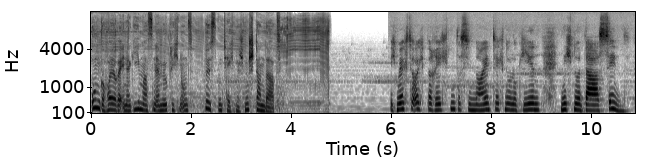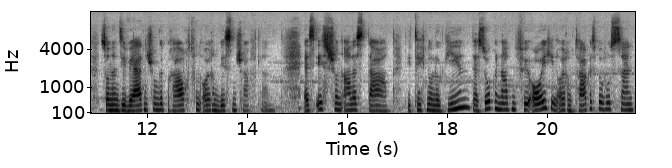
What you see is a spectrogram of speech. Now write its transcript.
Ungeheure Energiemassen ermöglichen uns höchsten technischen Standard. Ich möchte euch berichten, dass die neuen Technologien nicht nur da sind, sondern sie werden schon gebraucht von euren Wissenschaftlern. Es ist schon alles da. Die Technologien der sogenannten für euch in eurem Tagesbewusstsein,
